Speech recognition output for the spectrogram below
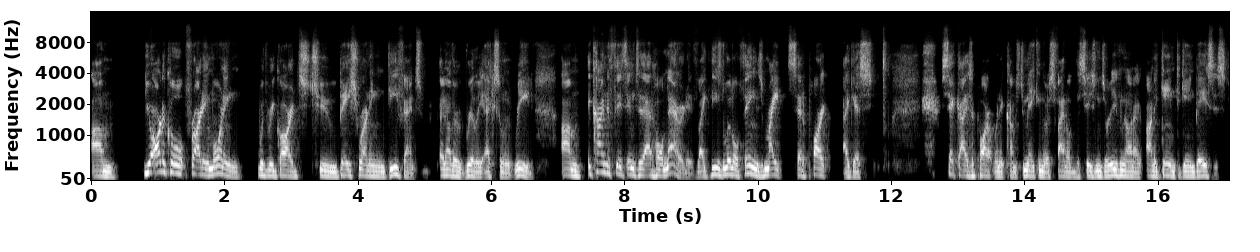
Um, your article Friday morning with regards to base running and defense, another really excellent read. Um, it kind of fits into that whole narrative. Like these little things might set apart, I guess, set guys apart when it comes to making those final decisions or even on a on a game to game basis.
